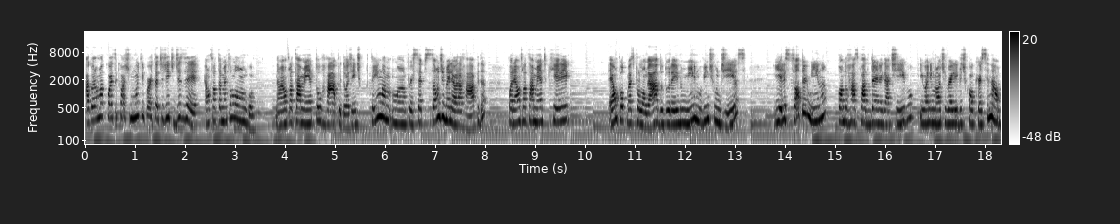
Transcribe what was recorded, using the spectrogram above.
Agora, uma coisa que eu acho muito importante a gente dizer: é um tratamento longo, não é um tratamento rápido. A gente tem uma, uma percepção de melhora rápida, porém é um tratamento que ele é um pouco mais prolongado, dura aí no mínimo 21 dias, e ele só termina quando o raspado der negativo e o animal estiver livre de qualquer sinal.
